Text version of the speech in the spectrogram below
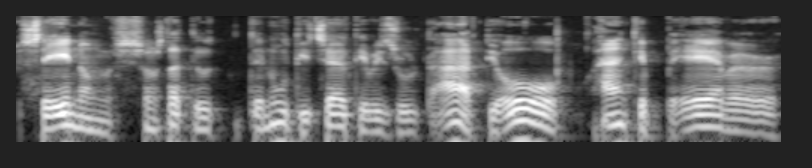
se non sono stati ottenuti certi risultati o anche per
